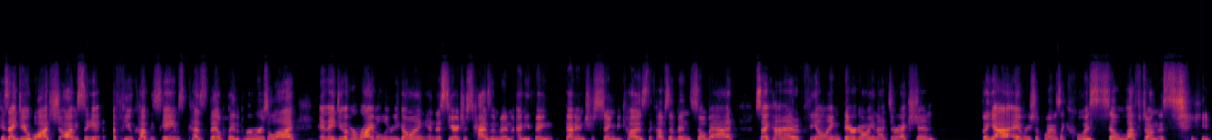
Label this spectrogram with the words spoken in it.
because I do watch obviously a few Cubs games because they'll play the Brewers a lot, and they do have a rivalry going. And this year just hasn't been anything that interesting because the Cubs have been so bad. So I kind of had a feeling they were going in that direction. But yeah, it reached a point I was like, who is still left on this team?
